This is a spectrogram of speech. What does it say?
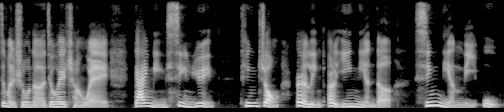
这本书呢就会成为该名幸运听众二零二一年的新年礼物。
